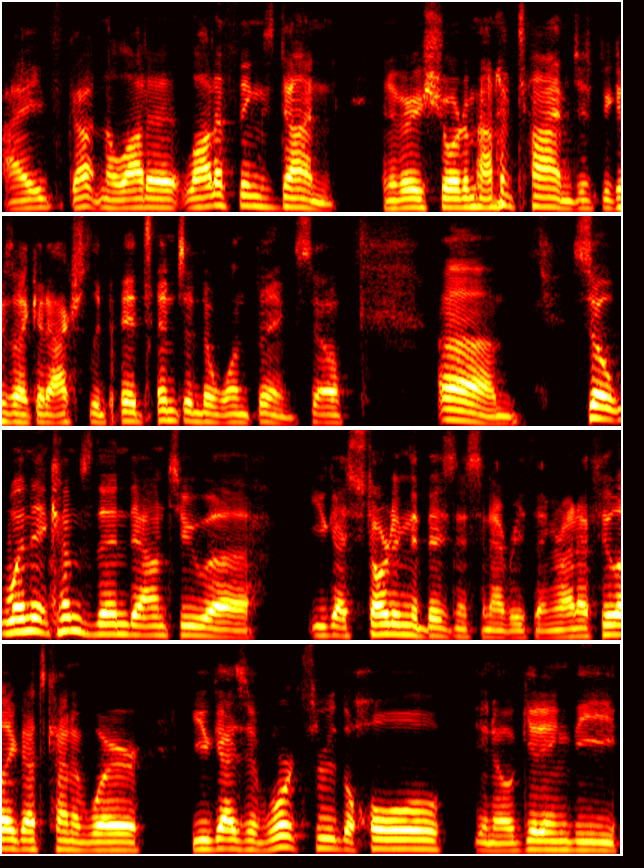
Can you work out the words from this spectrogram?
I've gotten a lot of lot of things done in a very short amount of time just because I could actually pay attention to one thing. So, um, so when it comes then down to uh, you guys starting the business and everything, right? I feel like that's kind of where you guys have worked through the whole, you know, getting the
